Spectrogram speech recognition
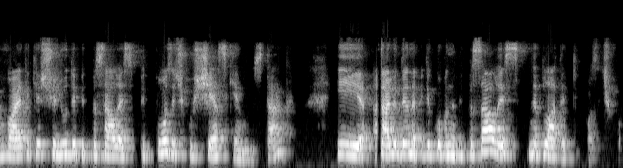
буває таке, що люди підписались під позичку ще з кимось, так? І та людина, під яку вони підписались, не платить ту позичку.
